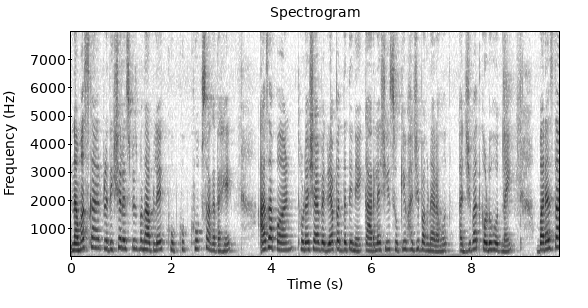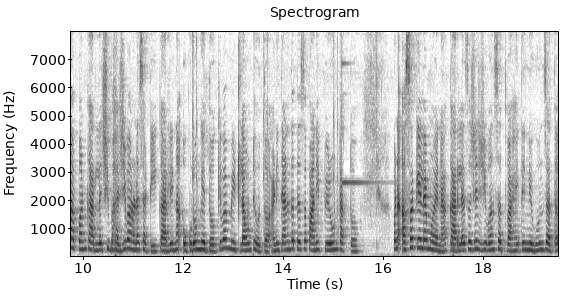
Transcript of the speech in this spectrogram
नमस्कार प्रतीक्षा रेसिपीजमध्ये आपले खूप खूप खूप स्वागत आहे. आज आपण थोड्याशा वेगळ्या पद्धतीने कारल्याची सुकी भाजी बघणार आहोत. अजिबात कडू होत नाही. बऱ्याचदा आपण कारल्याची भाजी बनवण्यासाठी कारलीना उकडून घेतो किंवा मीठ लावून ठेवतो आणि त्यानंतर त्याचं पाणी पिळून टाकतो. पण असं केल्यामुळे ना कारल्याचं जे जीवनसत्व आहे ते निघून जातं.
